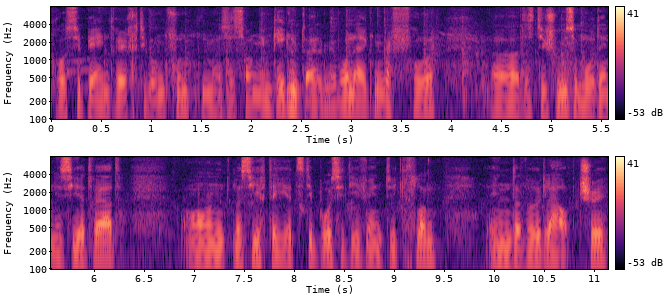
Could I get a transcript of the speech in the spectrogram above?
große Beeinträchtigung gefunden, muss ich sagen. Im Gegenteil, wir waren eigentlich froh, äh, dass die Schule so modernisiert wird. Und man sieht ja jetzt die positive Entwicklung in der Würgler Hauptschule,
